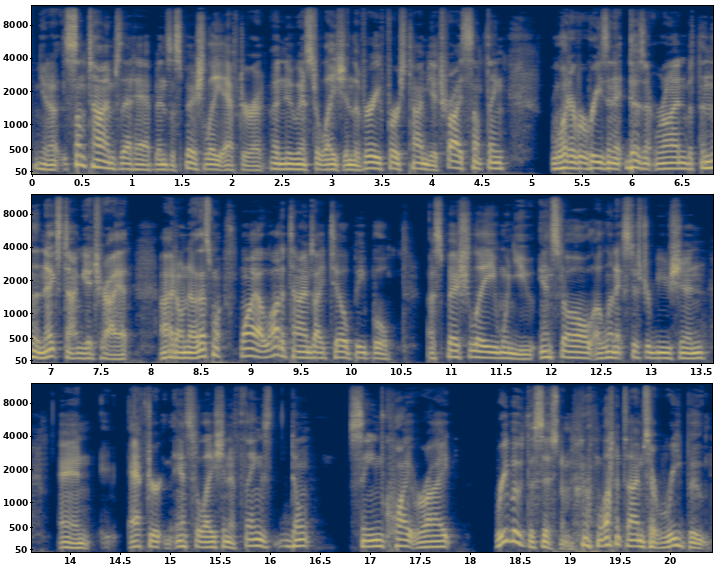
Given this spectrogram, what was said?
You know, sometimes that happens, especially after a, a, new installation. The very first time you try something, for whatever reason, it doesn't run. But then the next time you try it, I don't know. That's why a lot of times I tell people, especially when you install a Linux distribution and after installation, if things don't seem quite right, reboot the system. a lot of times a reboot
